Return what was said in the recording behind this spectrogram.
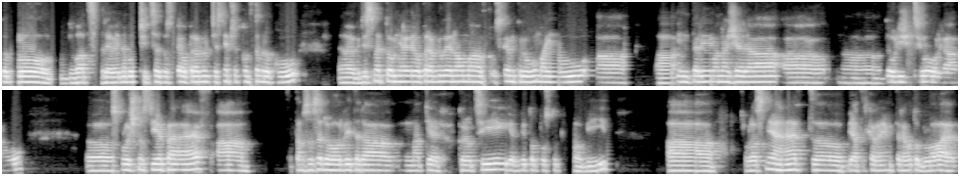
To bylo 29 nebo 30, prostě opravdu těsně před koncem roku. Eh, kdy jsme to měli opravdu jenom v úzkém kruhu majitelů a, a interim manažera a, a dohlížícího orgánu eh, společnosti EPF a tam jsme se dohodli teda na těch krocích, jak by to postupně být. A vlastně hned, eh, já teďka nevím, kterého to bylo, ale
